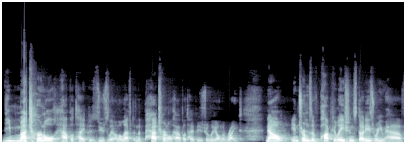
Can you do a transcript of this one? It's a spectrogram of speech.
the maternal haplotype is usually on the left and the paternal haplotype is usually on the right. Now, in terms of population studies where you have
